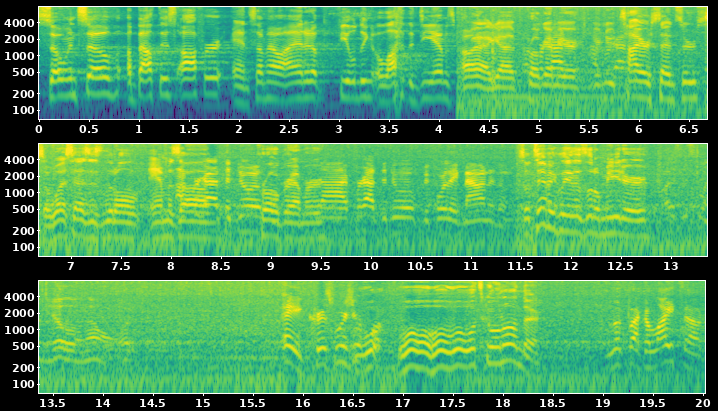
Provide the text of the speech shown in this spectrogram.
so and so about this offer, and somehow I ended up fielding a lot of the DMs. All right, I gotta program your, your new tire sensors. So Wes has his little Amazon I forgot to do it. programmer. Nah, I forgot to do it before they mounted them. So typically this little meter. Why is this one yellow and that one what? Hey, Chris, where's your? Whoa, whoa, whoa, whoa, what's going on there? You look like a lights out.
